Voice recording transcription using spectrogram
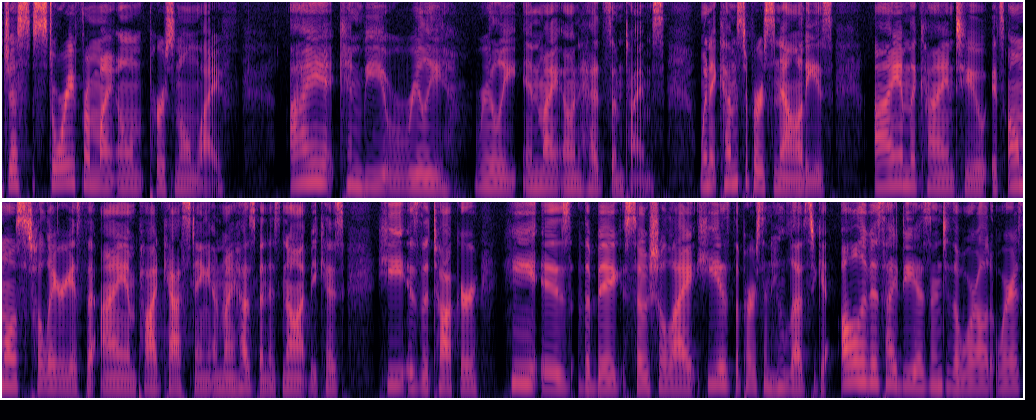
just story from my own personal life. I can be really, really in my own head sometimes. When it comes to personalities, I am the kind to, it's almost hilarious that I am podcasting and my husband is not because he is the talker. He is the big socialite. He is the person who loves to get all of his ideas into the world, whereas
